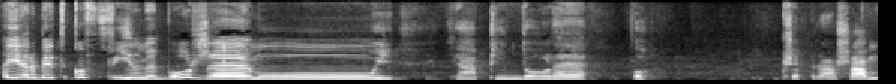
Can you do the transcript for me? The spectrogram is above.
A ja robię tylko filmy, Boże mój. Ja pindole. O, przepraszam.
